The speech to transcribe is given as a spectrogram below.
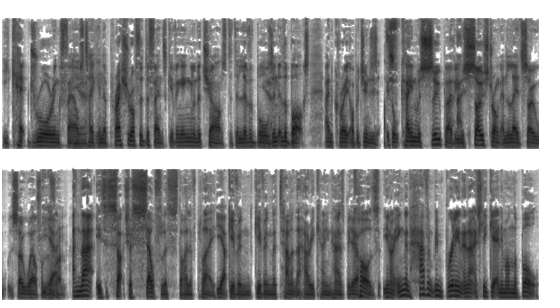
he kept drawing fouls, Yeah. taking the pressure off the defence, giving England a chance to deliver balls into the box and create opportunities. I thought Kane was superb. He was so strong and led so so well from the front. And that is such a selfless style of play, Yeah. given given the talent that Harry Kane has. Because you know England haven't been brilliant in actually getting him on the ball.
